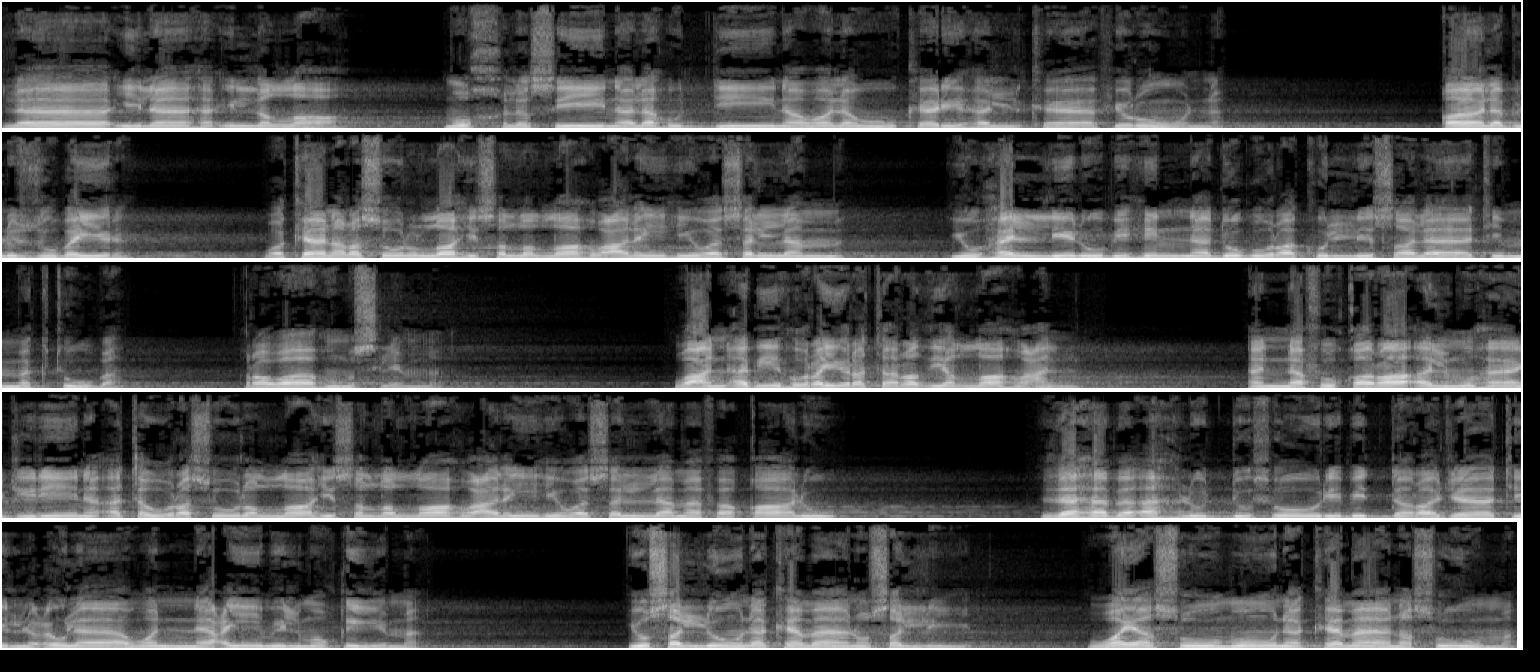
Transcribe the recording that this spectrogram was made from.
لا إله إلا الله. مخلصين له الدين ولو كره الكافرون. قال ابن الزبير وكان رسول الله صلى الله عليه وسلم يهلل بهن دبر كل صلاة مكتوبة. رواه مسلم. وعن أبي هريرة رضي الله عنه أن فقراء المهاجرين أتوا رسول الله صلى الله عليه وسلم فقالوا ذهب أهل الدثور بالدرجات العلى والنعيم المقيم يصلون كما نصلي ويصومون كما نصوم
